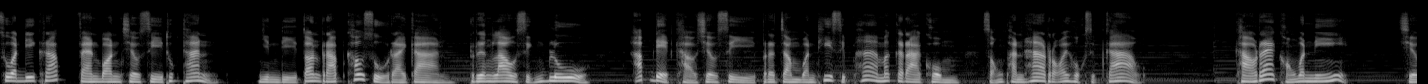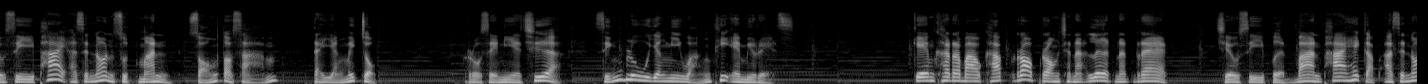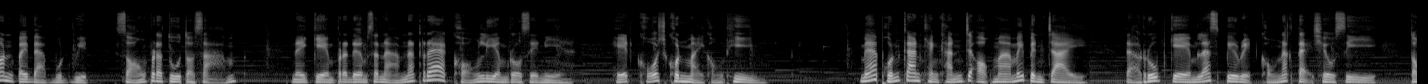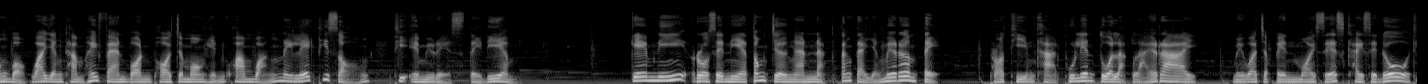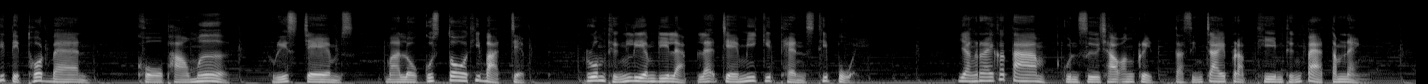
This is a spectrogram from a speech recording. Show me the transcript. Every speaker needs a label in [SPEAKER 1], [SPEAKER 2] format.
[SPEAKER 1] สวัสดีครับ แฟนบอลเชลซีทุกท่าน ยินดีต้อนรับเข้าสู่รายการ เรื่องเล่าสิงห์บลู อัปเดตข่าวเชลซี ประจำวันที่ 15 มกราคม 2569 ข่าวแรกของวันนี้ เชลซีพ่ายอาร์เซนอลสุดมัน 2 ต่อ 3 แต่ยังไม่จบ โรเซเนียเชื่อ สิงห์บลูยังมีหวังที่เอมิเรส เกมคาราบาวครับรอบรองชนะเลิศนัดแรก เชลซีเปิดบ้านพ่ายให้กับอาร์เซนอลไปแบบบุดวิด 2 ประตูต่อ 3 ในเกมประเดิมสนามนัดแรกของเลียมโรเซเนียเฮดโค้ชคนใหม่ของทีม แม้ผลการแข่งขันจะออกมาไม่เป็นใจ แต่รูปเกมและสปิริตของนักเตะเชลซีต้องบอกว่ายังทำให้แฟนบอลพอจะมองเห็นความหวังในเลขที่ 2 ที่เอมิเรตสเตเดียมเกมนี้โรเซเนียต้องเจองานหนักตั้งแต่ยังไม่เริ่มเตะ เพราะทีมขาดผู้เล่นตัวหลักหลายราย ไม่ว่าจะเป็นมอยเซสไคเซโดที่ติดโทษแบน โคพาวเมอร์ ริสเจมส์ มาโลกุสโตที่บาดเจ็บ รวมถึงเลียมดีแลบและเจมี่กิตเทนส์ที่ป่วย อย่างไรก็ตาม กุนซือชาวอังกฤษตัดสินใจปรับทีมถึง 8 ตำแหน่ง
